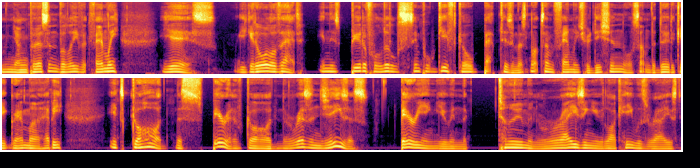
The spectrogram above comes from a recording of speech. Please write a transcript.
young person, believe it, family. Yes, you get all of that in this beautiful little simple gift called baptism. It's not some family tradition or something to do to keep grandma happy. It's God, the Spirit of God, the risen Jesus, burying you in the tomb and raising you like he was raised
